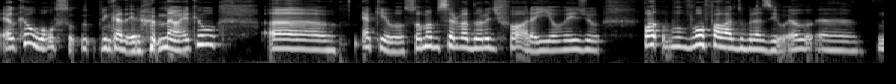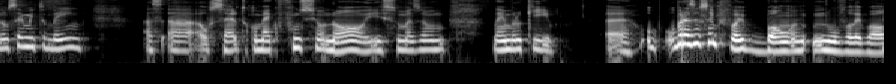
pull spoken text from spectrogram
É o que eu ouço. Brincadeira. Não, é que eu. ah, é aquilo, eu sou uma observadora de fora e eu vejo. Vou falar do Brasil. Eu ah, não sei muito bem ah, ao certo como é que funcionou isso, mas eu lembro que. ah, o, o Brasil sempre foi bom no voleibol,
